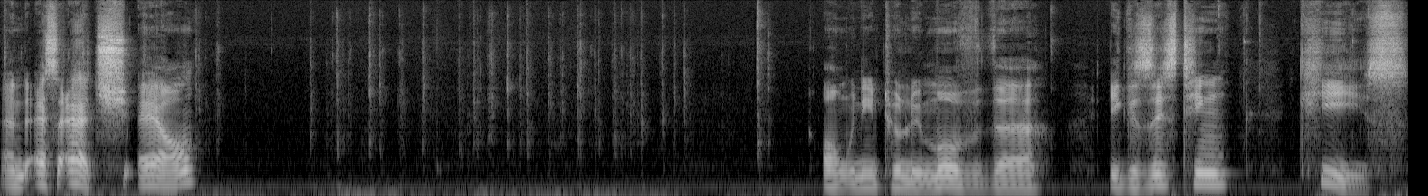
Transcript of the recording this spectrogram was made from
and SHL. Oh, we need to remove the existing keys.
